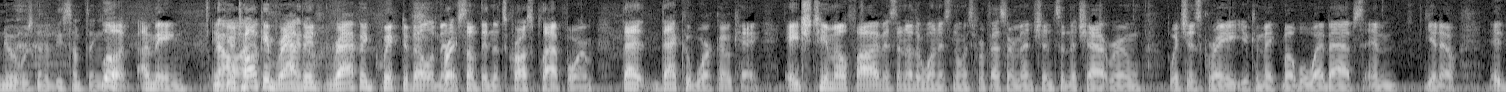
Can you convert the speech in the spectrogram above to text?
I knew it was going to be something. Look, I mean, if No, you're talking I rapid, know. rapid, quick development Right. of something that's cross-platform, that that could work okay. HTML5 is another one, as Noise Professor mentions in the chat room, which is great. You can make mobile web apps, and you know, it.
